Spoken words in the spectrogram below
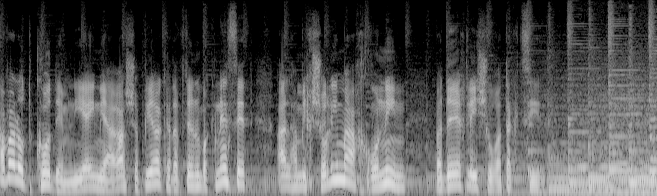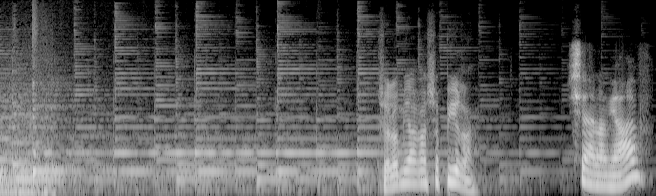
אבל עוד קודם נהיה עם יערה שפירא, כתבתנו בכנסת, על המכשולים האחרונים בדרך לאישור התקציב. שלום יערה שפירא. שלום יואב.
